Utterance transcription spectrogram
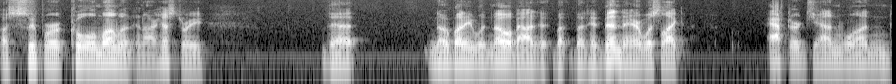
a super cool moment in our history that nobody would know about it, but but had been there was like after Jen won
